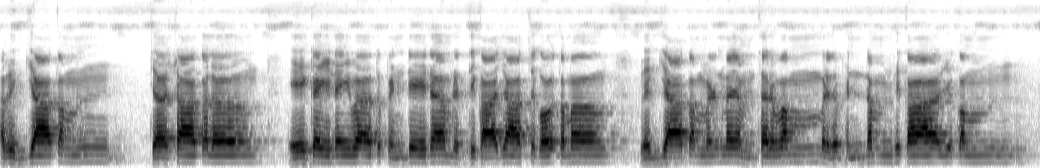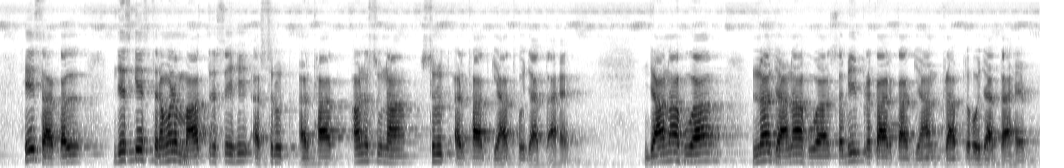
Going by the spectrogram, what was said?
अभिज्ञातं च शाकल। एकैनैव तु पिण्डेन मृत्तिकायाश्च गौतम। विज्ञात मृण्मयं सर्व मृदभिन्नं भिकार्यकम् हे साकल जिसके श्रवण मात्र से ही अश्रुत अर्थात अनसुना श्रुत अर्थात ज्ञात हो जाता है। जाना हुआ न जाना हुआ सभी प्रकार का ज्ञान प्राप्त हो जाता है।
